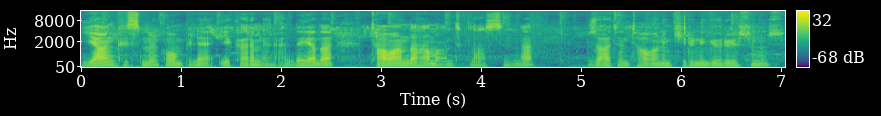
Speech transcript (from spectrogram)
yan kısmı komple yıkarım herhalde ya da tavan daha mantıklı aslında. Zaten tavanın kirini görüyorsunuz.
